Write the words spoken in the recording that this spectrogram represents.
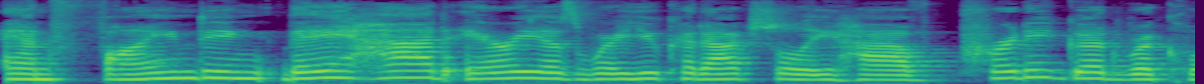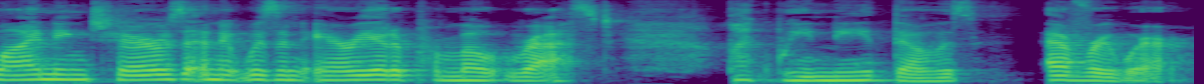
and finding they had areas where you could actually have pretty good reclining chairs and it was an area to promote rest. Like we need those everywhere.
